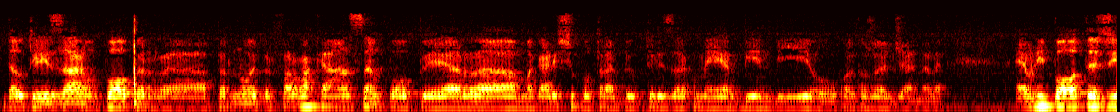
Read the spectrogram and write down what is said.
da utilizzare un po' per, per, noi per fare vacanza un po' per magari si potrebbe utilizzare come Airbnb o qualcosa del genere. È un'ipotesi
